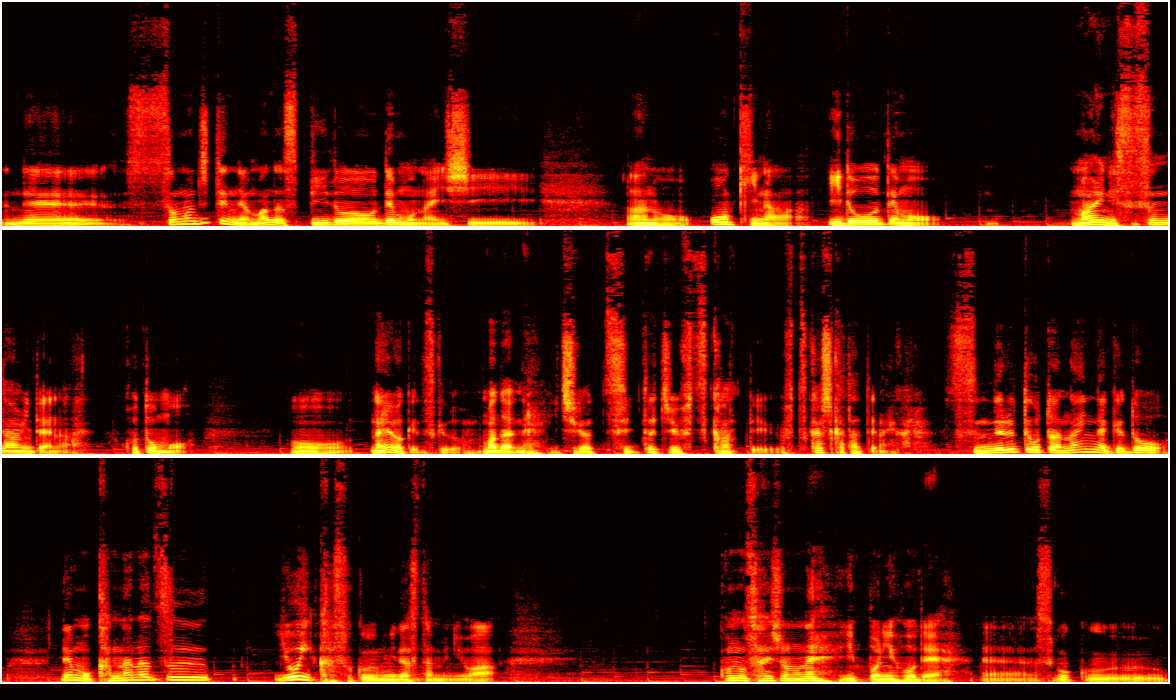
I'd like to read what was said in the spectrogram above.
でその時点ではまだスピードでもないしあの大きな移動でも前に進んだみたいなこともないわけですけどまだね1月1日2日っていう2日しか経ってないから進んでるってことはないんだけどでも必ず良い加速を生み出すためにはこの最初のね一歩二歩で、えー、すごく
